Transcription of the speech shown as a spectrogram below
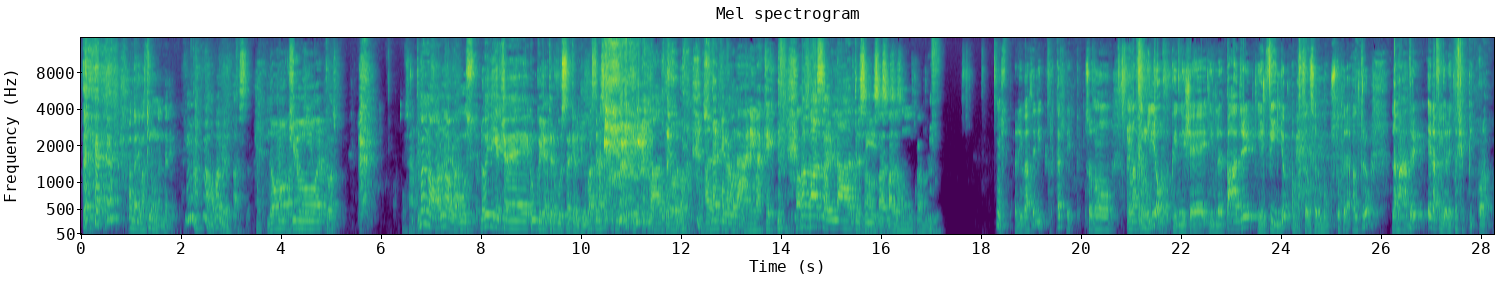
Va bene, ma tu non andare. No, no, vallo e basta. Do un occhio al. Sanno- Ma no, sanno no, robusto. lo vedi che c'è comunque gente robusta anche laggiù, basta la l'altro a darti una. Popolani, ma che Ma basta quell'altro, sì, No, sì, va- sì, vado sì. comunque. Arrivate lì al carretto. Sono una famigliola, quindi c'è il padre, il figlio, abbastanza robusto peraltro, la madre e la figlioletta più piccola.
